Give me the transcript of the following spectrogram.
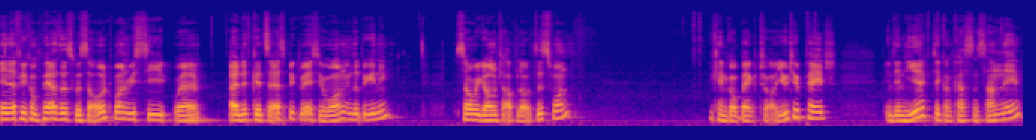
And if we compare this with the old one, we see, well, I did get the aspect ratio wrong in the beginning. So we're going to upload this one. We can go back to our YouTube page and then here click on custom thumbnail.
